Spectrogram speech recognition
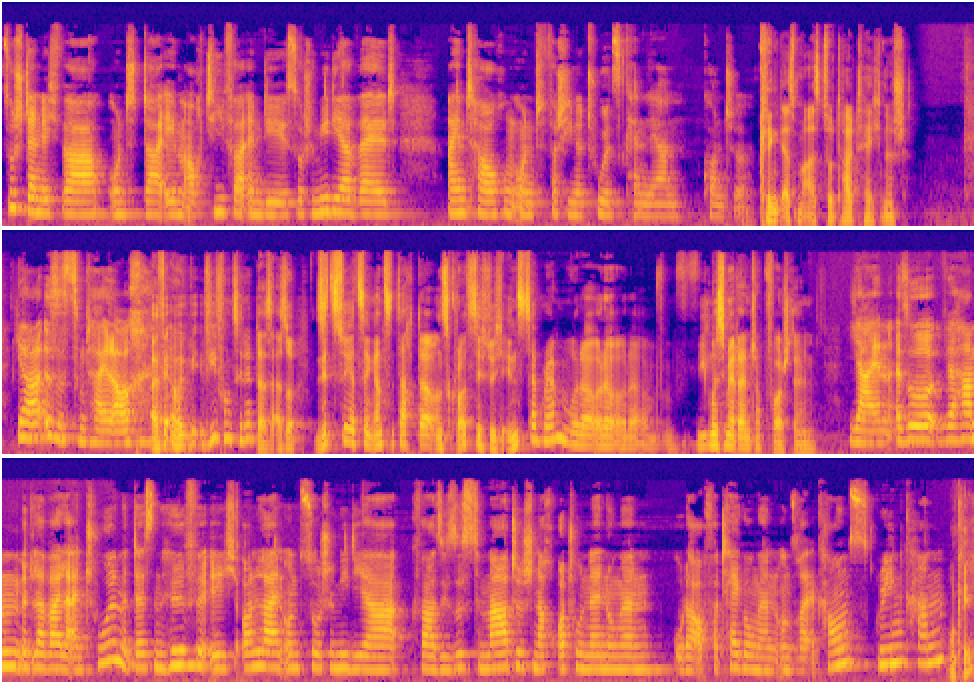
zuständig war und da eben auch tiefer in die Social-Media-Welt eintauchen und verschiedene Tools kennenlernen konnte. Klingt erstmal alles total technisch. Ja, ist es zum Teil auch. Aber wie, wie, funktioniert das? Also sitzt du jetzt den ganzen Tag da und scrollst dich durch Instagram oder, oder, oder wie muss ich mir deinen Job vorstellen? Jein, also wir haben mittlerweile ein Tool, mit dessen Hilfe ich online und Social Media quasi systematisch nach Otto-Nennungen oder auch Vertaggungen unserer Accounts screenen kann. Okay.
